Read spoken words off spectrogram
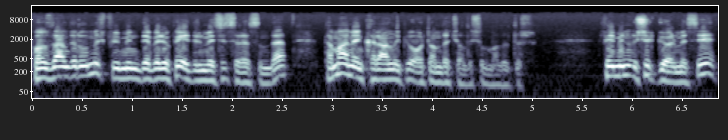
Pozlandırılmış filmin develope edilmesi sırasında tamamen karanlık bir ortamda çalışılmalıdır. Filmin ışık görmesi,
